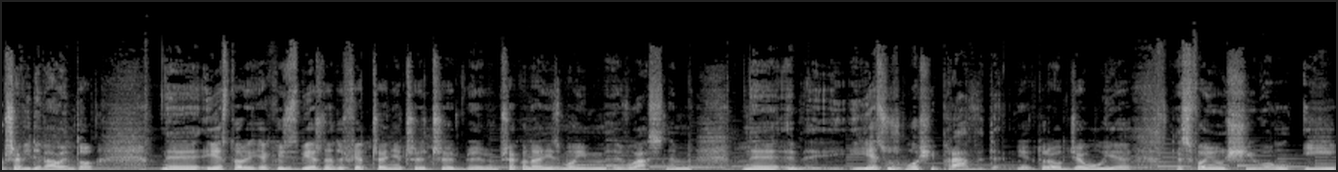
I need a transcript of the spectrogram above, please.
Przewidywałem to. Y, jest to jakieś zbieżne doświadczenie czy, czy y, przekonanie z moim własnym. Y, Jezus głosi prawdę, nie? która oddziałuje swoją siłą i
